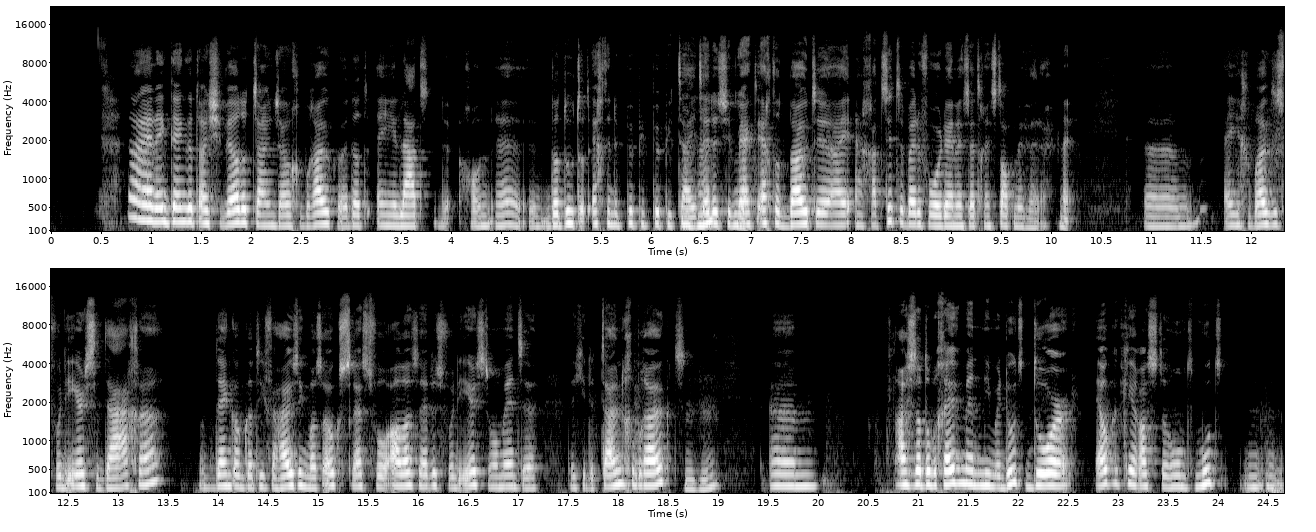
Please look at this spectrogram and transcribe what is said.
Nou ja, en ik denk dat als je wel de tuin zou gebruiken, dat, en je laat de- gewoon, hè, dat doet dat echt in de puppy-puppy tijd. hè? Mhm, Dus je ja. merkt echt dat buiten, hij, hij gaat zitten bij de voordeur en hij zet geen stap meer verder. Nee. Ehm, en je gebruikt dus voor de eerste dagen, want ik denk ook dat die verhuizing was ook stressvol, alles. Hè? Dus voor de eerste momenten dat je de tuin gebruikt. Mhm. Ehm, als je dat op een gegeven moment niet meer doet, door elke keer als de hond moet,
